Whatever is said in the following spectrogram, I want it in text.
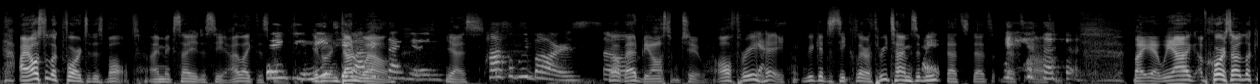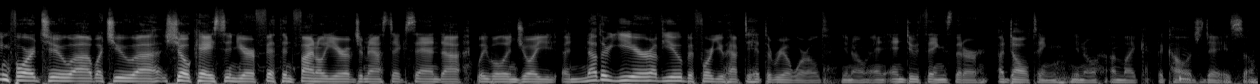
I also look forward to this vault. I'm excited to see it. I like this. Thank vault. you. Me it too. Done I'm well. excited. Yes. Possibly bars. So. Oh, that'd be awesome too. All three. Yes. Hey, we get to see Claire three times a meet. That's that's that's awesome. But yeah, we are, of course are looking forward to uh, what you uh, showcase in your fifth and final year of gymnastics, and uh, we will enjoy another year of you before you have to hit the real world, you know, and, and do things that are adulting, you know, unlike the college days. So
